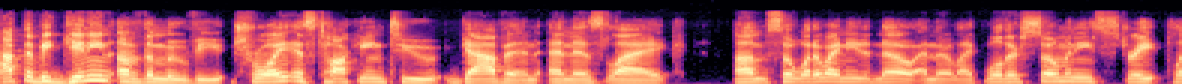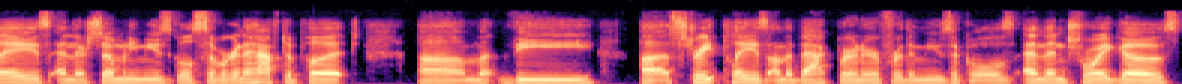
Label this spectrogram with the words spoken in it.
At the beginning of the movie, Troy is talking to Gavin and is like, um, so what do I need to know? And they're like, well, there's so many straight plays and there's so many musicals, so we're gonna have to put um the uh straight plays on the back burner for the musicals. And then Troy goes,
